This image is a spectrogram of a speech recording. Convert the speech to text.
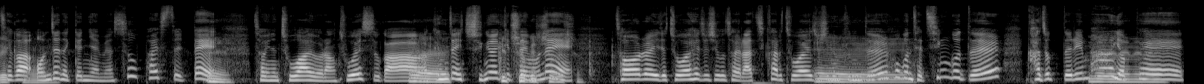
게 제가. 언제 느꼈냐면 수업했을 때 네. 저희는 좋아요랑 조회수가 네. 굉장히 중요했기 그쵸, 그쵸, 때문에 그쵸. 저를 이제 좋아해 주시고 저희 라치카를 좋아해 주시는 예. 분들 혹은 제 친구들 가족들이 막 네네네네. 옆에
